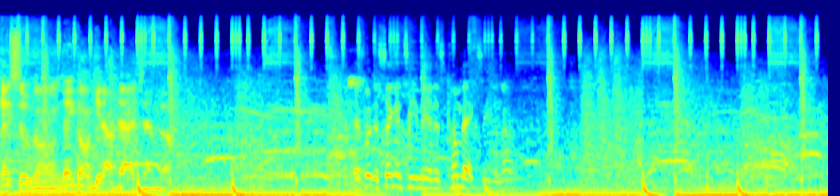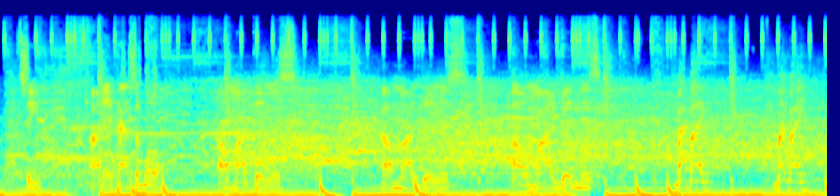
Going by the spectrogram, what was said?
They still going. They gonna get out that jam though. They put the second team in. It's comeback season now. See? Oh, they passed the ball. Oh my goodness. Oh my goodness. Oh my goodness. Bye bye. Bye bye.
